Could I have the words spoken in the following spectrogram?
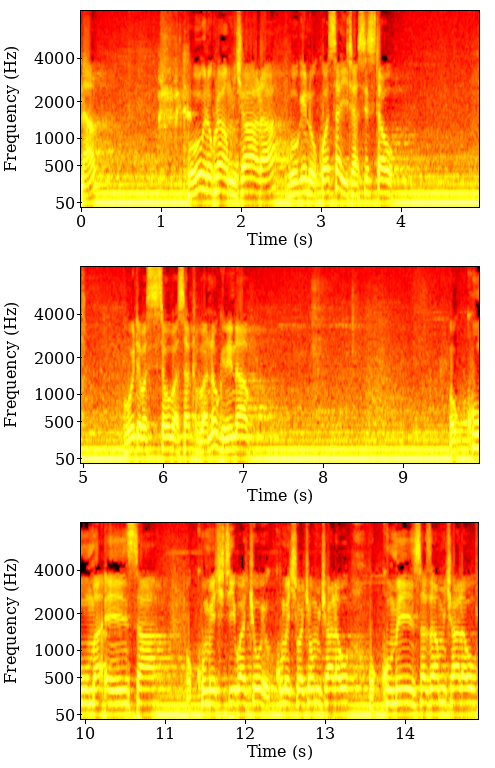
Nam bwoba ogenda okulaba mukyala gwogenda okuwasa yita sisitawo oba yita basisitawo basatu banna ogende naabo okukuuma ensa okukuuma ekitiibwa kyo okukuuma ekitiibwa kyomukyalawo okukuuma ensa za mukyalawo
